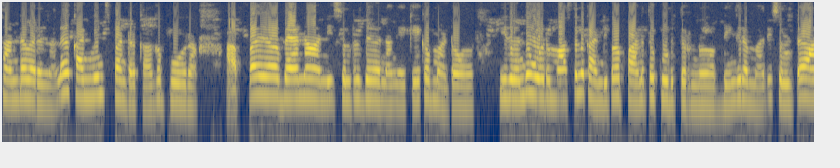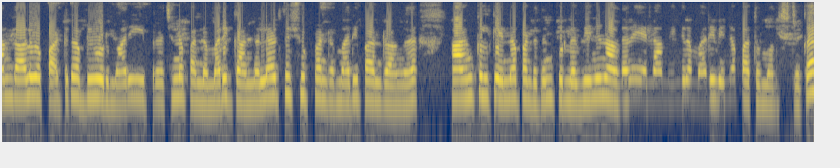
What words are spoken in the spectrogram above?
சண்டை வரதுனால கன்வின்ஸ் பண்றதுக்காக போறான். அப்ப வேணாம் நீ சொல்கிறது நாங்க கேட்க மாட்டோம். இது வந்து ஒரு மாசத்துல கண்டிப்பா பணத்தை கொடுத்துடணும் அப்படிங்கிற மாதிரி சொல்லிட்டு அந்த ஆளுக பாட்டுக்கு அப்படியே ஒரு மாதிரி பிரச்சனை பண்ணுற மாதிரி கண்ணெல்லாம் எடுத்து ஷூட் பண்ற மாதிரி பண்றாங்க. அங்கிளுக்கு என்ன பண்றதுன்னு புரியல. வீணுனால தானே எல்லாமேங்கிற மாதிரி வீணை பார்த்தோம் முடிச்சிட்டு இருக்க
